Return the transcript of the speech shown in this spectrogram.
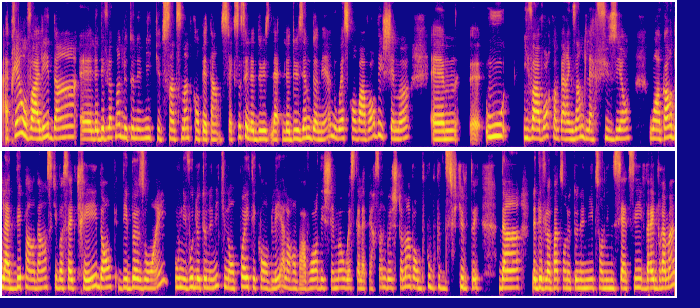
Après, on va aller dans le développement de l'autonomie puis du sentiment de compétence. Fait que ça, c'est le, le, deuxième domaine où est-ce qu'on va avoir des schémas où il va avoir comme par exemple de la fusion ou encore de la dépendance qui va s'être créée, donc des besoins au niveau de l'autonomie qui n'ont pas été comblés. Alors, on va avoir des schémas où est-ce que la personne va justement avoir beaucoup, beaucoup de difficultés dans le développement de son autonomie, de son initiative, d'être vraiment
